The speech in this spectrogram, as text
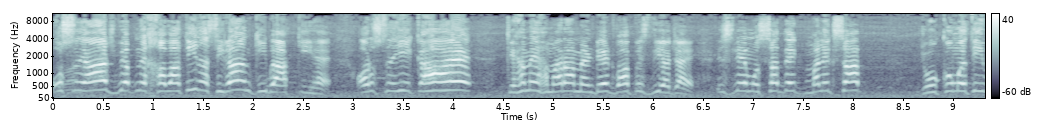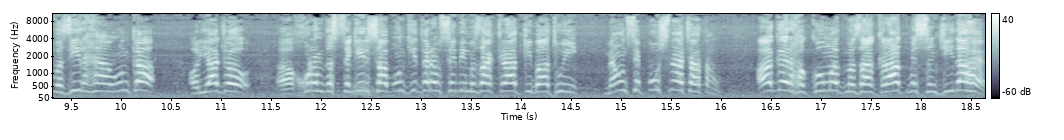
उसने आज भी अपने खातन असीरान की बात की है। और उसने ये कहा है कि हमें हमारा मैंडेट वापस दिया जाए। इसलिए मुसद्दक मलिक साहब, जो हुकूमती वज़ीर हैं उनका, और या जो खुरम दस्तगीर साहब, उनकी तरफ़ से भी मज़ाक की बात हुई। मैं उनसे पूछना चाहता हूँ, अगर हुकूमत मज़ाक में संजीदा है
